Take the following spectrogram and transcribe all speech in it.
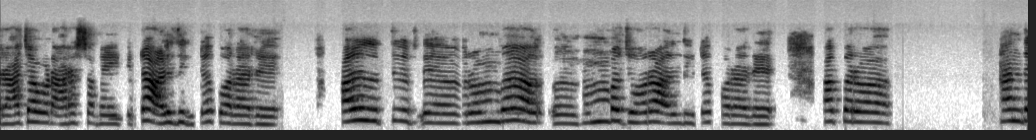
ராஜாவோட அரசபை கிட்ட அழுதுகிட்டே போறாரு. அழுதுட்டு ரொம்ப ரொம்ப ஜோரா அழுதுகிட்டே போறாரு. அப்புறம் அந்த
